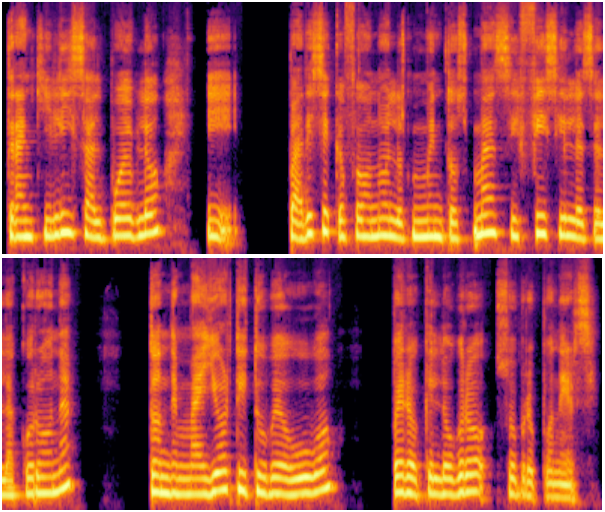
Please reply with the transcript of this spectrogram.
tranquiliza al pueblo y parece que fue uno de los momentos más difíciles de la corona, donde mayor titubeo hubo, pero que logró sobreponerse.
